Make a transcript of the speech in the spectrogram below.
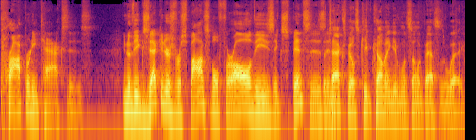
property taxes. You know, the executor's responsible for all these expenses. the tax bills keep coming even when someone passes away.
